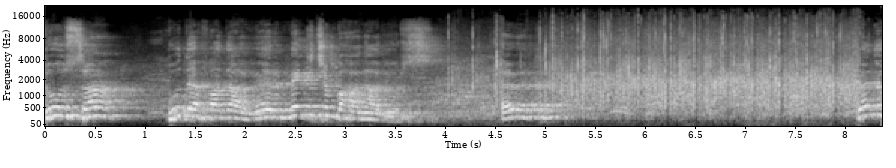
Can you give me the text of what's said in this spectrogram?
dulsa bu defada vermek için bahane arıyoruz. Evet. Ben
